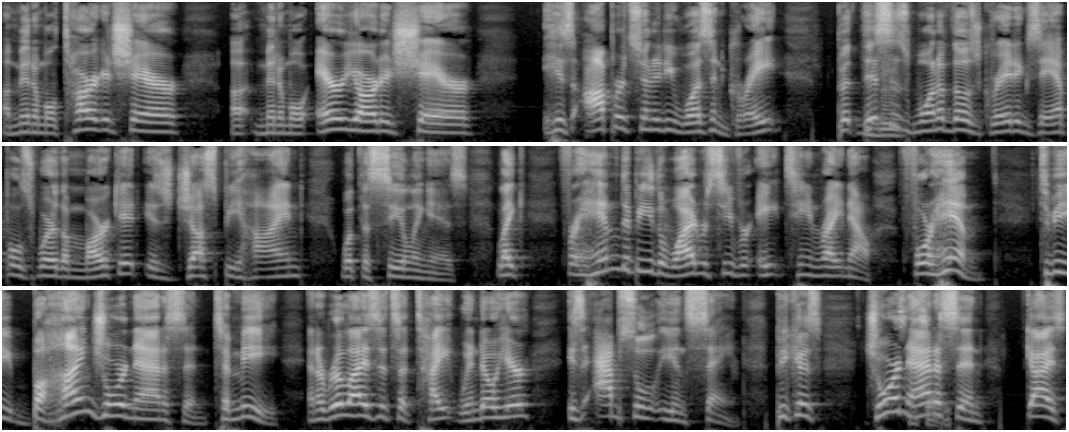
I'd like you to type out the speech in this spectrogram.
a minimal target share, a minimal air yardage share, his opportunity wasn't great. But this mm-hmm. is one of those great examples where the market is just behind what the ceiling is. Like for him to be the wide receiver 18 right now, for him to be behind Jordan Addison, to me, and I realize it's a tight window here, is absolutely insane. Because Jordan Addison Guys,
